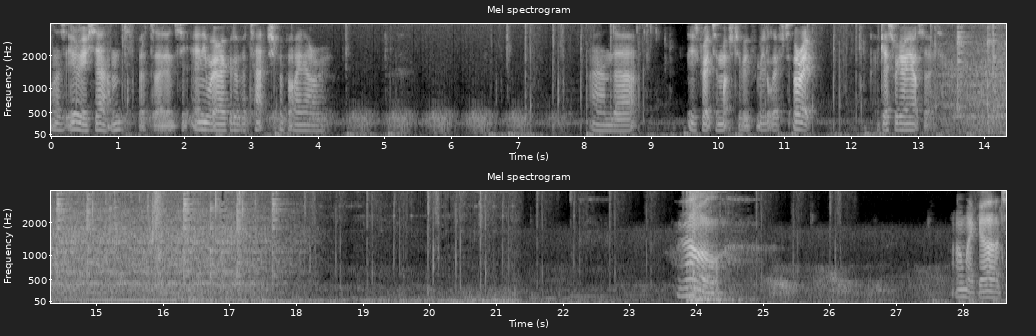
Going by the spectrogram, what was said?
Well, there's eerie sound, but I don't see anywhere I could have attached a vine arrow. And uh, these crates are much too big for me to lift. Alright, I guess we're going outside. Oh. Oh my god.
